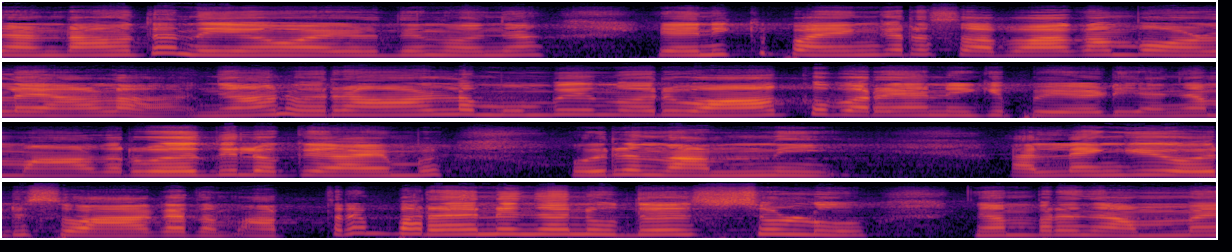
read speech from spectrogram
രണ്ടാമത്തെ നിയോഗം എഴുതിയെന്ന് പറഞ്ഞാൽ എനിക്ക് ഭയങ്കര സഭാകമ്പം ഉള്ള ആളാണ് ഞാൻ ഒരാളുടെ മുമ്പിൽ നിന്ന് ഒരു വാക്ക് പറയാൻ എനിക്ക് പേടിയാണ് ഞാൻ മാതൃവേദിയിലൊക്കെ ആയുമ്പോൾ ഒരു നന്ദി. അല്ലെങ്കിൽ ഒരു സ്വാഗതം. അത്രയും പറയാനേ ഞാൻ ഉദ്ദേശിച്ചുള്ളൂ. ഞാൻ പറഞ്ഞു അമ്മേ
